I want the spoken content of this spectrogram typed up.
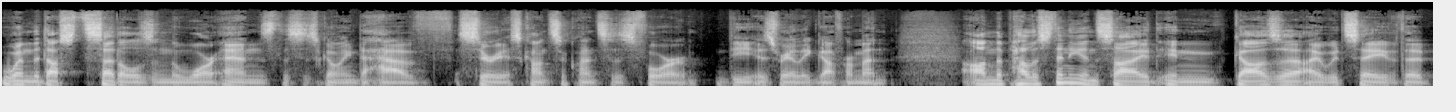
when the dust settles and the war ends, this is going to have serious consequences for the Israeli government. On the Palestinian side, in Gaza, I would say the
